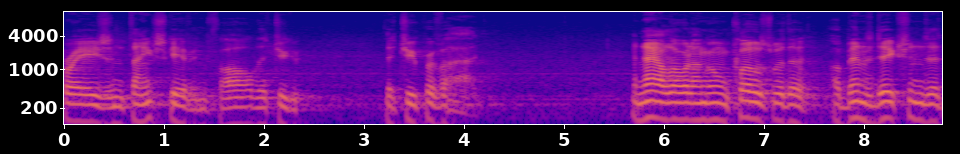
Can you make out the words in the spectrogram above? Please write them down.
praise and thanksgiving for all that you that you provide. And now, Lord, I'm going to close with a, a benediction that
